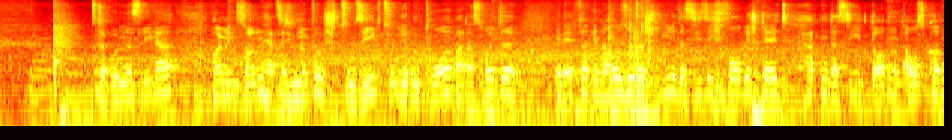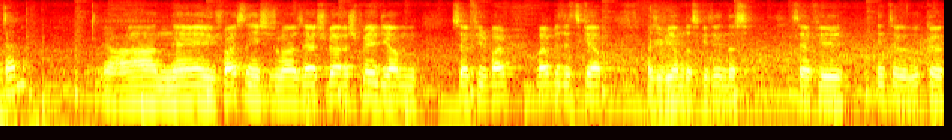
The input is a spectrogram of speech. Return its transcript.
der Bundesliga. Heumin Sonnen, herzlichen Glückwunsch zum Sieg, zu Ihrem Tor. War das heute in etwa genauso das Spiel, das Sie sich vorgestellt hatten, dass Sie Dortmund auskontern? Ja, nee, ich weiß nicht. Es war ein sehr schweres Spiel. Die haben sehr viel Ball, Ballbesitz gehabt. Also wir haben das gesehen, dass sehr viel hintere Rücke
